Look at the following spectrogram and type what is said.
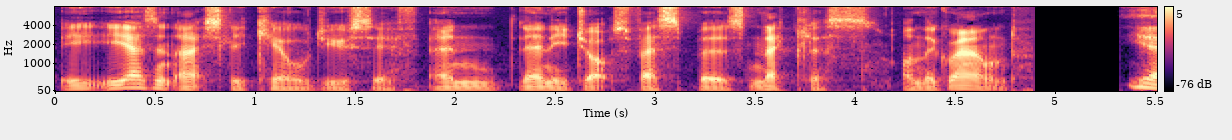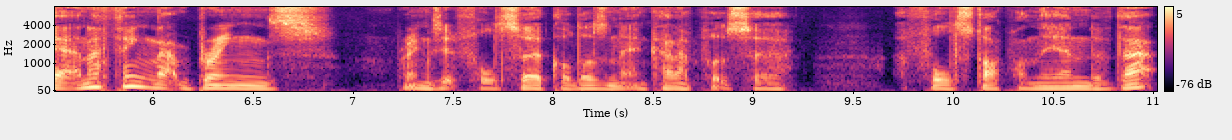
he, he hasn't actually killed Yusuf, and then he drops Vesper's necklace on the ground. Yeah, and I think that brings brings it full circle, doesn't it? And kind of puts a, a full stop on the end of that.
